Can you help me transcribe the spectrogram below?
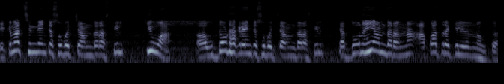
एकनाथ शिंदे यांच्या सोबतचे आमदार असतील किंवा उद्धव ठाकरे यांच्या सोबतचे आमदार असतील या दोनही आमदारांना अपात्र केलेलं नव्हतं.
